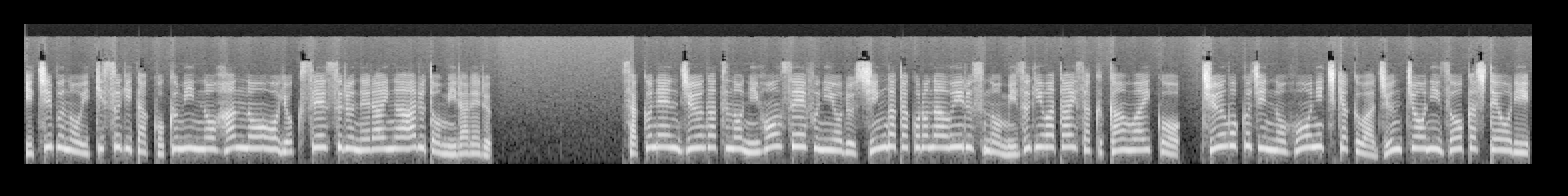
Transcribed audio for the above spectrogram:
一部の行き過ぎた国民の反応を抑制する狙いがあるとみられる。昨年10月の日本政府による新型コロナウイルスの水際対策緩和以降、中国人の訪日客は順調に増加しており、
